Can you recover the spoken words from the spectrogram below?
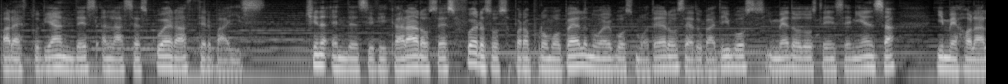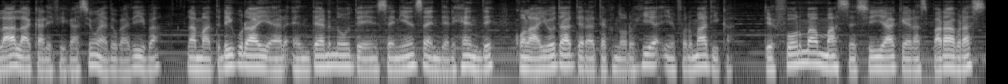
para estudiantes en las escuelas del país. China intensificará los esfuerzos para promover nuevos modelos educativos y métodos de enseñanza y mejorará la calificación educativa, la matrícula y el entorno de enseñanza inteligente con la ayuda de la tecnología informática. De forma más sencilla que las palabras,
